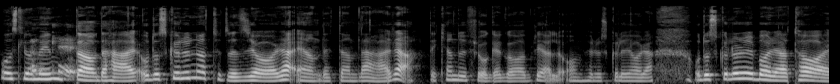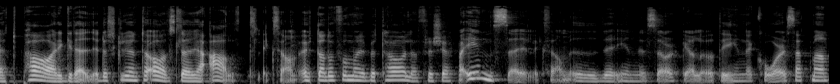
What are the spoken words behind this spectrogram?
att slå okay. mynt av det här. Och då skulle du naturligtvis göra en liten lära. Det kan du fråga Gabriel om hur du skulle göra. Och då skulle du bara ta ett par grejer. Du skulle inte avslöja allt liksom. Utan då får man ju betala för att köpa in sig liksom i the inner circle och the inner core. Så att man,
